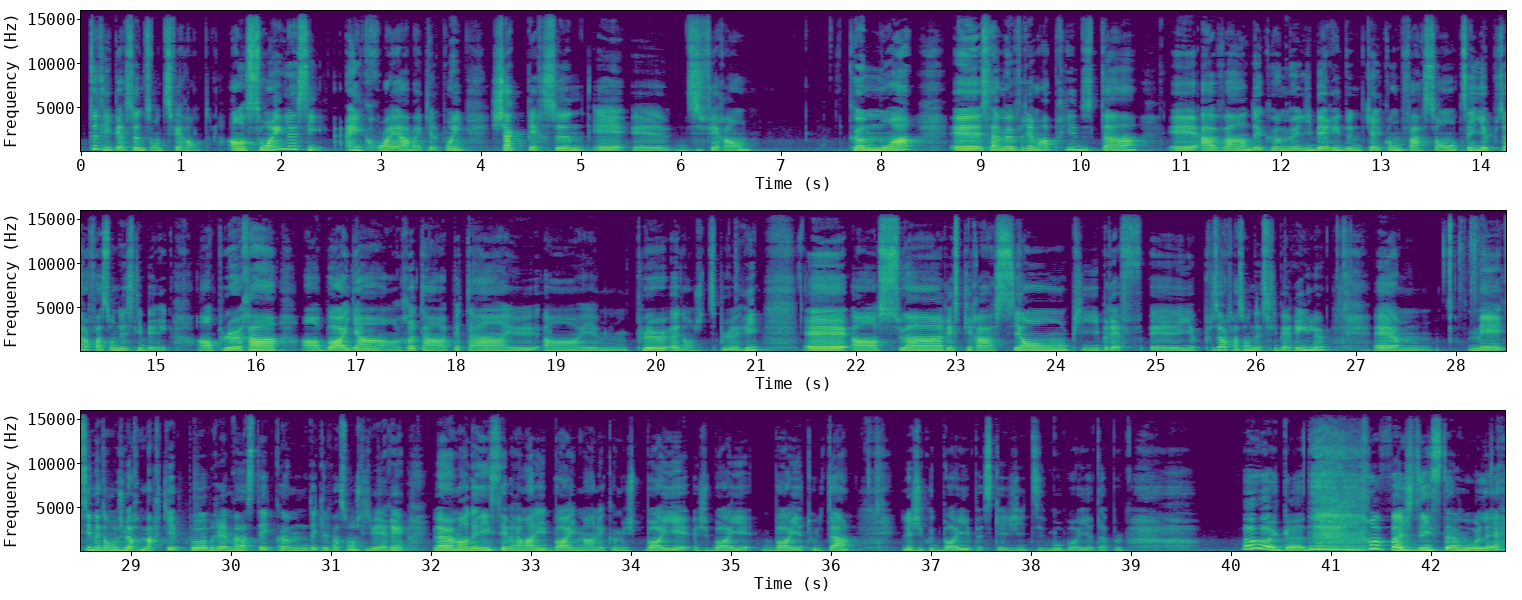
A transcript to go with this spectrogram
toutes les personnes sont différentes. En soins, là, c'est incroyable à quel point chaque personne est euh, différente. Comme moi, euh, ça m'a vraiment pris du temps euh, avant de comme, me libérer d'une quelconque façon. Tu sais, il y a plusieurs façons de se libérer. En pleurant, en baillant, en rotant, en pétant, en pleur... non, je dis pleurer. en suant, respiration, puis bref, il y a plusieurs façons de se libérer, là. Mais, tu sais, mettons, je le remarquais pas vraiment, c'était comme de quelle façon je libérais. Là, à un moment donné, c'était vraiment les bâillements, là, comme je baillais, je baillais, baillais tout le temps. Là, j'écoute bailler parce que j'ai dit le mot bailler un peu. Oh my god! Faut que je dise ce mot-là.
